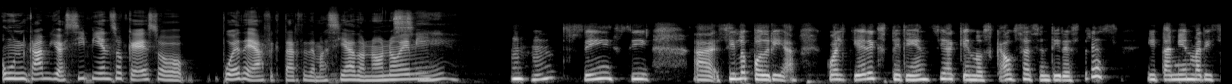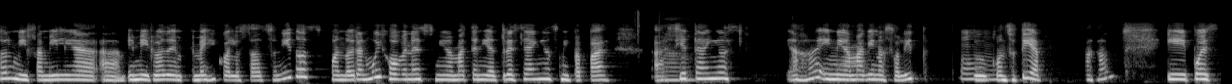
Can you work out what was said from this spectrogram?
un cambio así pienso que eso puede afectarte demasiado, ¿no, Noemi? Sí. sí, sí, ah, sí lo podría. Cualquier experiencia que nos causa sentir estrés. Y también Marisol, mi familia ah, emigró de México a los Estados Unidos cuando eran muy jóvenes. Mi mamá tenía 13 años, mi papá a 7 años, ajá, y mi mamá vino solita con su tía. Ajá. Y pues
